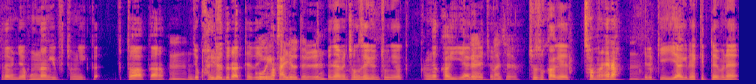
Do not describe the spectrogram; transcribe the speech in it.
그다음에 이제 홍남기 부총리부터 아까 음. 이제 관료들한테도 고위 관료들. 왜냐하면 정세균 총리가 강력하게 이야기를 네, 했죠. 맞아요. 조속하게 처분해라 음. 이렇게 이야기를 했기 때문에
